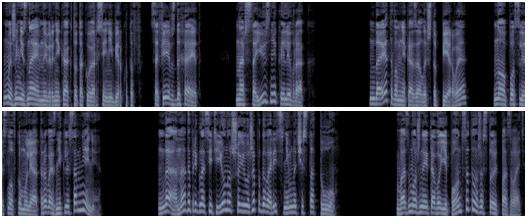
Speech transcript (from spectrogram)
мы же не знаем наверняка, кто такой Арсений Беркутов. София вздыхает. Наш союзник или враг? До этого мне казалось, что первое, но после слов кумулятора возникли сомнения. Да, надо пригласить юношу и уже поговорить с ним на чистоту. Возможно, и того японца тоже стоит позвать.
